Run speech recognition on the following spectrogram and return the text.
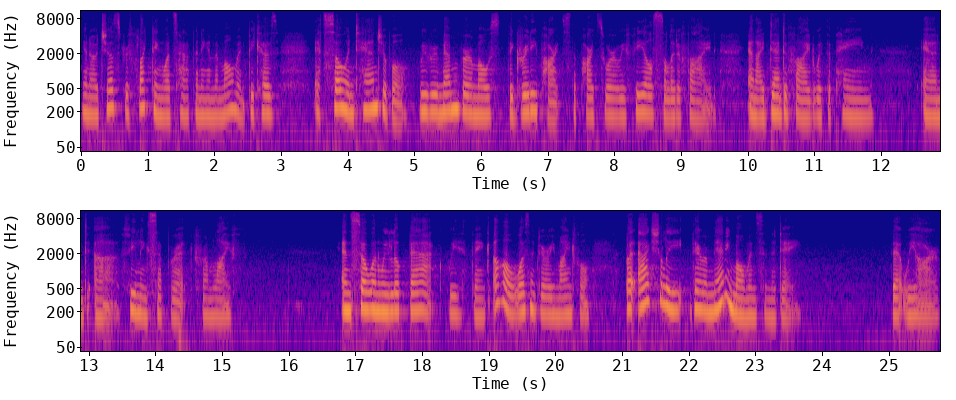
you know, just reflecting what's happening in the moment because it's so intangible. We remember most the gritty parts, the parts where we feel solidified and identified with the pain and uh, feeling separate from life. And so when we look back, we think, oh, wasn't very mindful. But actually, there are many moments in the day that we are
